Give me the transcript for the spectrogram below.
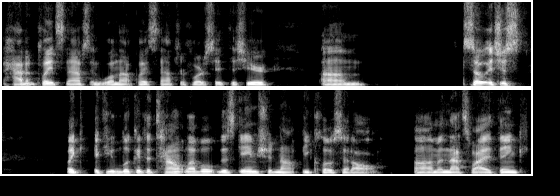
haven't played snaps and will not play snaps for Florida State this year. Um, so it's just like if you look at the talent level, this game should not be close at all. Um, and that's why I think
